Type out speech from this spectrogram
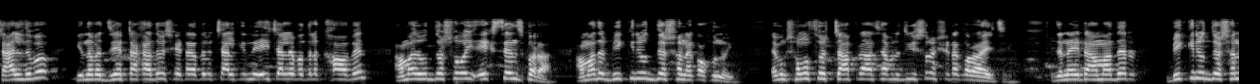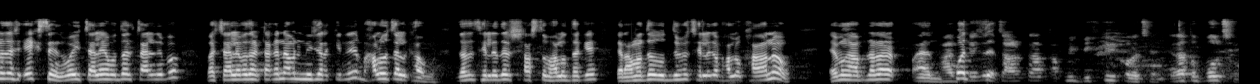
চাল দেবো। কিন্তু আবার যে টাকা দেবে, সে টাকা দেবে চাল কিনে, এই চালের বদলে খাওয়াবেন। আমাদের উদ্দেশ্য ওই এক্সচেঞ্জ করা। আমাদের বিক্রির উদ্দেশ্য না কখনোই। এবং সমস্ত চাপরা আছে আমরা জিজ্ঞেস করে সেটা করা হয়েছে। যে না এটা আমাদের বিক্রির উদ্দেশ্য না যে এক্সচেঞ্জ ওই চালের বদলে চাল নেব বা চালের বদলে টাকা নিয়ে আমরা নিজেরা কিনে ভালো চাল খাব যাতে ছেলেদের স্বাস্থ্য ভালো থাকে। কারণ আমাদের উদ্দেশ্য ছেলেকে ভালো খাওয়ানো এবং আপনারা আহ, আজকে যে প্রত্যেক- চালটা আপনি বিক্রি করেছেন এরা তো বলছে।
